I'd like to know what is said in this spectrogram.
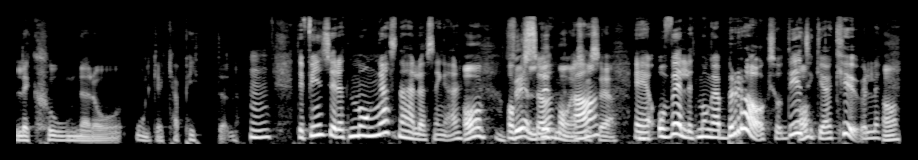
lektioner och olika kapitel. Mm. Det finns ju rätt många sådana här lösningar. Ja, Också, väldigt många ska ja. jag säga. Eh, och väldigt många bra också, det Ja. tycker jag är kul. Ja.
